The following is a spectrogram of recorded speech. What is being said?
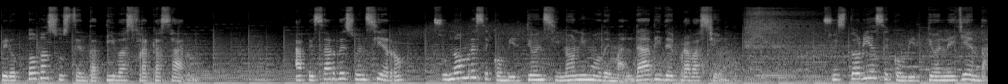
pero todas sus tentativas fracasaron. A pesar de su encierro, su nombre se convirtió en sinónimo de maldad y depravación. Su historia se convirtió en leyenda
